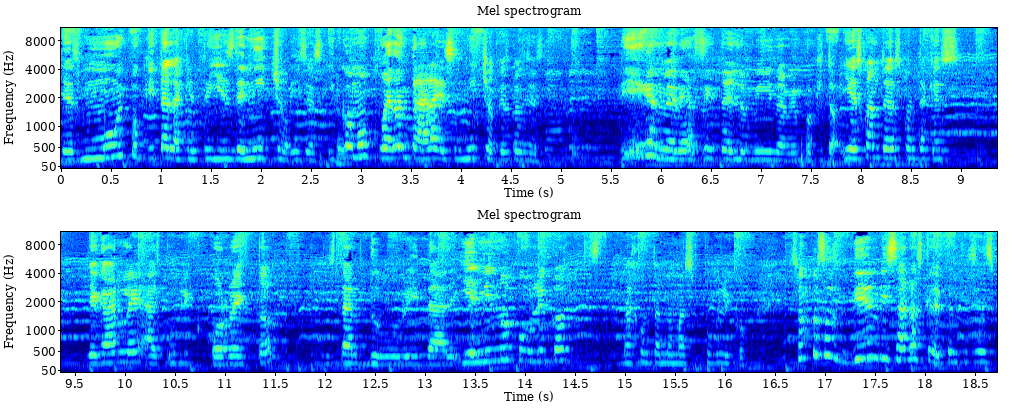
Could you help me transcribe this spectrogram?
Y es muy poquita la gente y es de nicho. Y dices, ¿y cómo puedo entrar a ese nicho? Que es cuando dices, díganme de así, te ilumíname un poquito. Y es cuando te das cuenta que es llegarle al público correcto y estar duro y dale. Y el mismo público va juntando más público. Son cosas bien bizarras que de repente dices,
